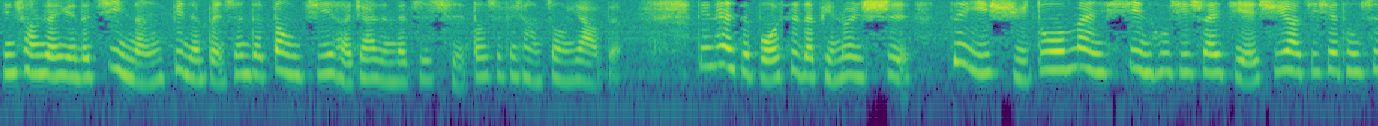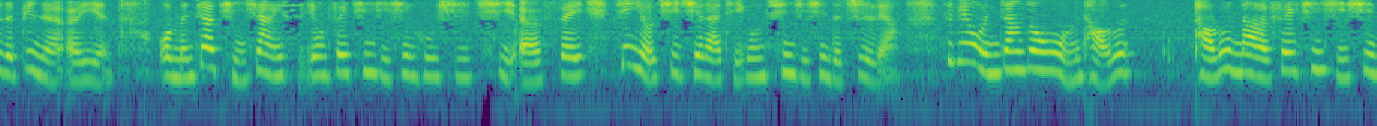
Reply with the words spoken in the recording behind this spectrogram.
临床人员的技能、病人本身的动机和家人的支持都是非常重要的。丁汉斯博士的评论是。对于许多慢性呼吸衰竭需要机械通气的病人而言，我们较倾向于使用非侵袭性呼吸器，而非经由气切来提供侵袭性的治疗。这篇文章中，我们讨论讨论到了非侵袭性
